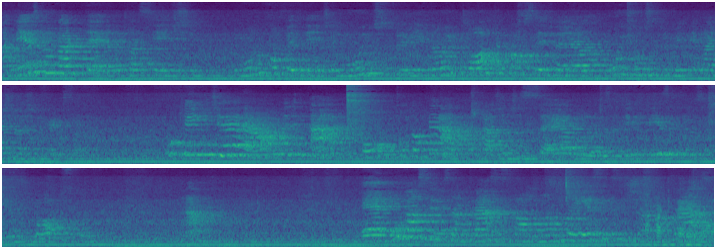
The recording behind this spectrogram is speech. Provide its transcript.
A mesma bactéria do paciente imunocompetente, imunossuprimido, não importa qual seja ela, o imunossuprimido tem mais chance de infecção. Porque, em geral, ele está com tudo alterado, tá? A gente de células, gosto. Tá? É, o bacillus anthracis causa uma doença que se chama traça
